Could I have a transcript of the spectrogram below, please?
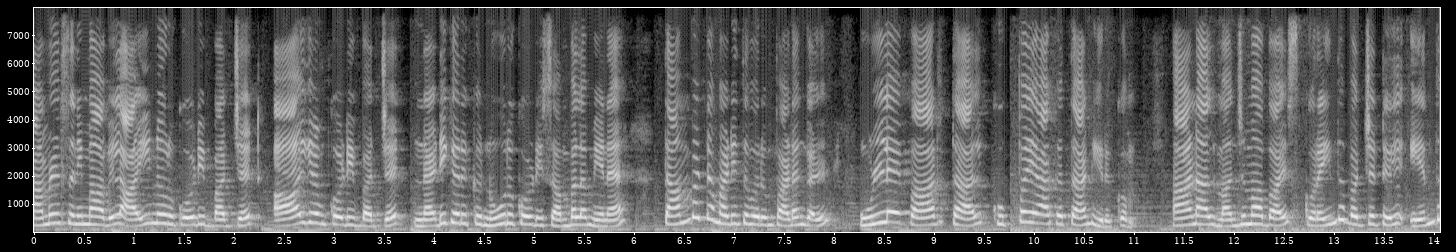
தமிழ் சினிமாவில் ஐநூறு கோடி பட்ஜெட் ஆயிரம் கோடி பட்ஜெட் நடிகருக்கு நூறு கோடி சம்பளம் என தம்பட்டம் அடித்து வரும் படங்கள் உள்ளே பார்த்தால் குப்பையாகத்தான் இருக்கும். ஆனால் மஞ்சுமா பாய்ஸ் குறைந்த பட்ஜெட்டில் எந்த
